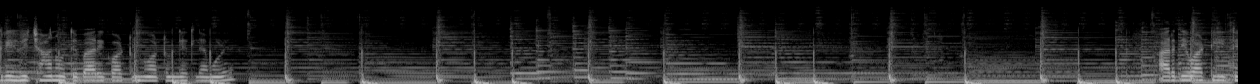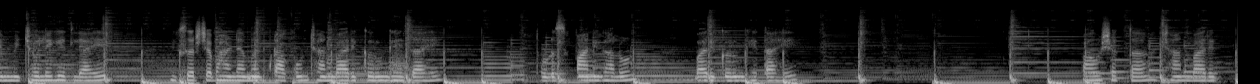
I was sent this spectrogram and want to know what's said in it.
ग्रेव्ही छान होते बारीक वाटून वाटून घेतल्यामुळे. अर्धी वाटी इथे मी छोले घेतले आहेत. मिक्सरच्या भांड्यामध्ये टाकून छान बारीक करून घ्यायचं आहे. थोडंसं पाणी घालून बारीक करून घेत आहे. पाहू शकता छान बारीक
